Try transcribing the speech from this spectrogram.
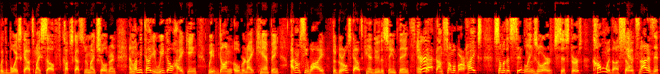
with the Boy Scouts myself, Cub Scouts through my children, and let me tell you, we go hiking, we've done overnight camping. I don't see why the Girl Scouts can't do the same thing. In Sure. fact, on some of our hikes, some of the siblings or sisters come with us, so Yeah. it's not as if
